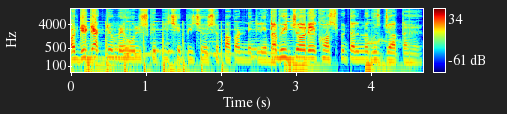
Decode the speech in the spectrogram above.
और डिटेक्टिव मेहुल उसके पीछे पीछे उसे पकड़ने के लिए तभी चोर एक हॉस्पिटल में घुस जाता है।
